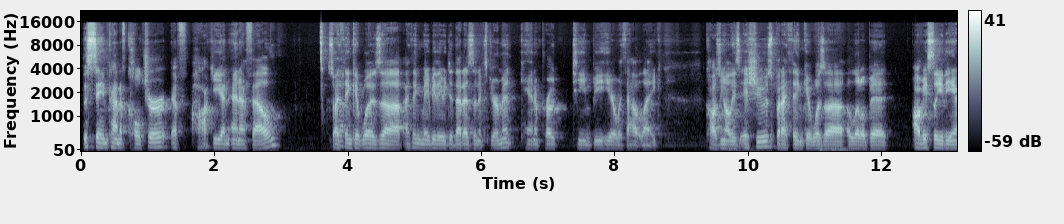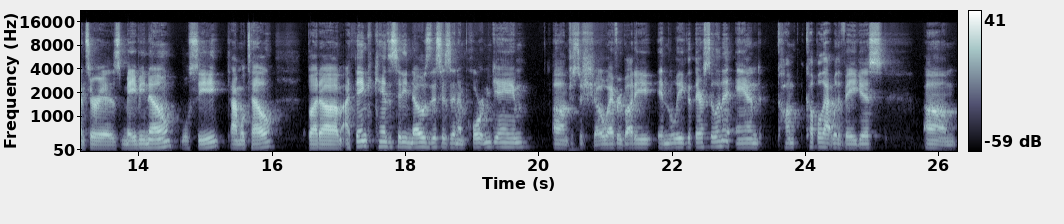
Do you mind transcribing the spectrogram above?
the same kind of culture of hockey and NFL. So I think it was. Uh, I think maybe they did that as an experiment. Can a pro team be here without like causing all these issues? But I think it was a, a little bit. Obviously, the answer is maybe no. We'll see. Time will tell. But um, I think Kansas City knows this is an important game um, just to show everybody in the league that they're still in it, and com- couple that with Vegas um,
